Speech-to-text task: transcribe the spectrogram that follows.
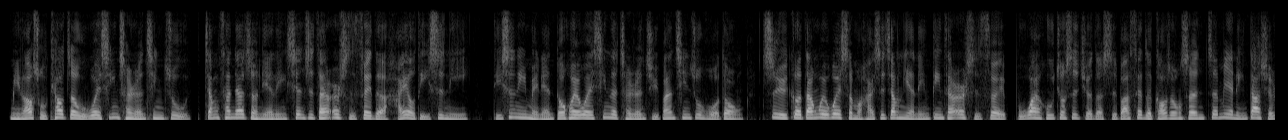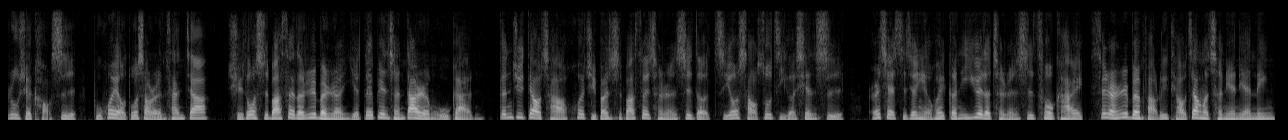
米老鼠跳着舞为新成人庆祝，将参加者年龄限制在二十岁的还有迪士尼。迪士尼每年都会为新的成人举办庆祝活动。至于各单位为什么还是将年龄定在二十岁，不外乎就是觉得十八岁的高中生正面临大学入学考试，不会有多少人参加。许多十八岁的日本人也对变成大人无感。根据调查，会举办十八岁成人式的只有少数几个县市，而且时间也会跟一月的成人式错开。虽然日本法律调降了成年年龄，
